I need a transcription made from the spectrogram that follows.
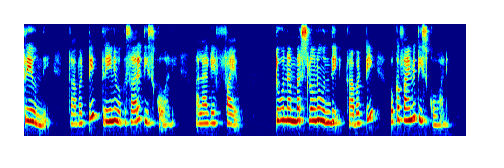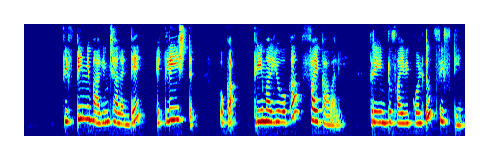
త్రీ ఉంది. కాబట్టి త్రీని ఒకసారి తీసుకోవాలి. అలాగే ఫైవ్ టూ నెంబర్స్లోనూ ఉంది కాబట్టి ఒక ఫైవ్ని తీసుకోవాలి. ఫిఫ్టీన్ని భాగించాలంటే అట్లీస్ట్ ఒక త్రీ మరియు ఒక ఫైవ్ కావాలి. Three into five equal to fifteen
